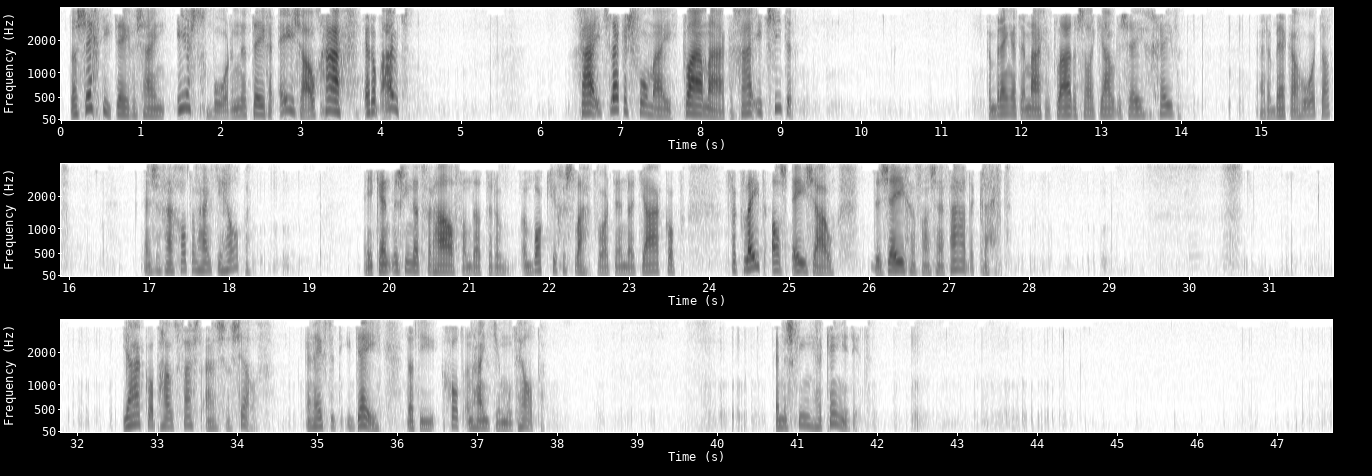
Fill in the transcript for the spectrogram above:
dan zegt hij tegen zijn eerstgeborene, tegen Esau, ga erop uit. Ga iets lekkers voor mij klaarmaken. Ga iets zieten. En breng het en maak het klaar, dan zal ik jou de zegen geven. En Rebecca hoort dat. En ze gaan God een handje helpen. En je kent misschien dat verhaal van dat er een, een bokje geslacht wordt en dat Jacob verkleed als Esau de zegen van zijn vader krijgt. Jacob houdt vast aan zichzelf en heeft het idee dat hij God een handje moet helpen. En misschien herken je dit.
